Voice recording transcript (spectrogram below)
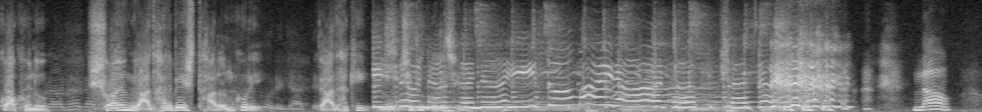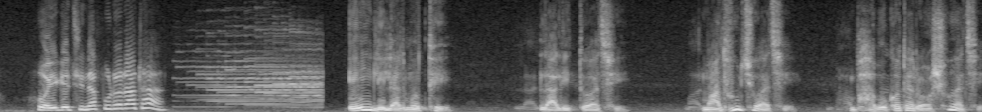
কখনো স্বয়ং রাধার বেশ ধারণ করে রাধাকে লজ্জিত করেছেন নাও, হয়ে গেছি না পুরো রাধা। এই লীলার মধ্যে লালিত্য আছে, মাধুর্য আছে, ভাবুকতা রসও আছে,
